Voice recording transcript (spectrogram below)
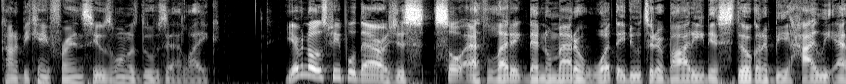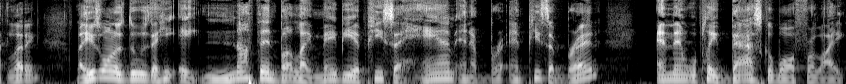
kind of became friends. He was one of those dudes that like you ever know those people that are just so athletic that no matter what they do to their body, they're still gonna be highly athletic? Like he's one of those dudes that he ate nothing but like maybe a piece of ham and a bre- and piece of bread, and then will play basketball for like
